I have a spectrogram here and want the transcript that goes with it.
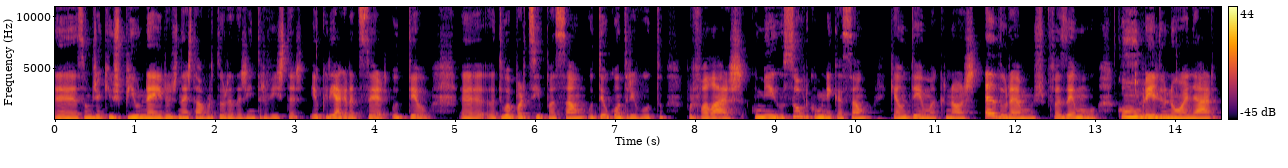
Uh, somos aqui os pioneiros nesta abertura das entrevistas. Eu queria agradecer o teu, uh, a tua participação, o teu contributo, por falares comigo sobre comunicação, que é um tema que nós adoramos, fazemos-lo com um Sim. brilho no olhar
